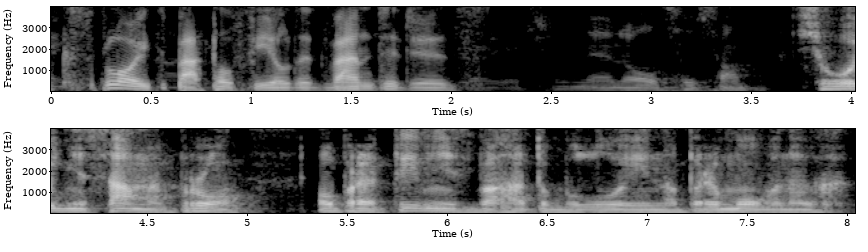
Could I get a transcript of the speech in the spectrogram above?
exploit battlefield advantages. Сьогодні саме про оперативність багато було і на перемовинах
